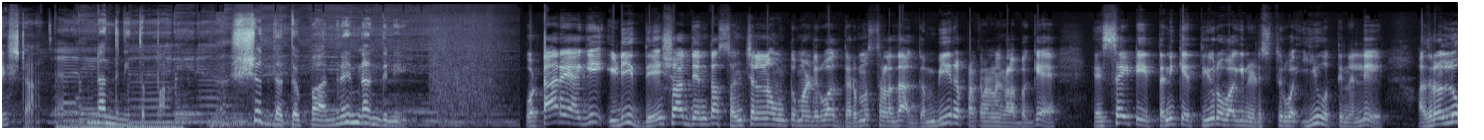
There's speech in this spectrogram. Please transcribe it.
ಇಷ್ಟ ನಂದಿನಿ ತುಪ್ಪ. ಶುದ್ಧ ತುಪ್ಪ ಅಂದರೆ ನಂದಿನಿ. ಒಟ್ಟಾರೆಯಾಗಿ ಇಡೀ ದೇಶಾದ್ಯಂತ ಸಂಚಲನ ಉಂಟು ಮಾಡಿರುವ ಧರ್ಮಸ್ಥಳದ ಗಂಭೀರ ಪ್ರಕರಣಗಳ ಬಗ್ಗೆ ಎಸ್ ಐ ಟಿ ತನಿಖೆ ತೀವ್ರವಾಗಿ ನಡೆಸುತ್ತಿರುವ ಈ ಹೊತ್ತಿನಲ್ಲಿ ಅದರಲ್ಲೂ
